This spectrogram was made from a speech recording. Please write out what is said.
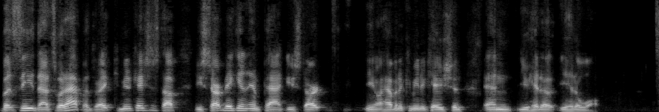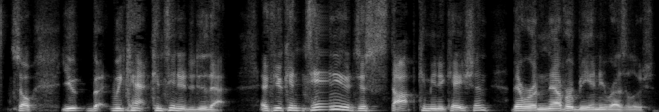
But see, that's what happens, right? Communication stopped. You start making an impact. You start, you know, having a communication, and you hit a you hit a wall. So you, but we can't continue to do that. If you continue to stop communication, there will never be any resolution.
